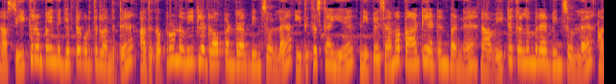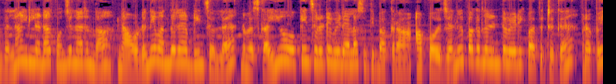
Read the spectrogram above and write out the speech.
நான் சீக்கிரம் போய் இந்த கிஃப்ட்டை கொடுத்துட்டு வந்துட்டு அதுக்கப்புறம் உன்னை வீட்டுல டிராப் பண்ற அப்படின்னு சொல்ல இதுக்கு ஸ்கைய நீ பேசாம பார்ட்டி அட்டன் பண்ணு. நான் வீட்டுக்கு கிளம்புறேன் அப்படின்னு சொல்ல அதெல்லாம் இல்லடா கொஞ்ச நேரம் தான். நான் உடனே வந்துடுறேன் அப்படின்னு சொல்ல நம்ம ஸ்கையும் ஓகேன்னு சொல்லிட்டு வீடெல்லாம் சுத்தி பாக்குறான் அப்போ ஜன்னல் பக்கத்துல நின்று வேடிக்கை பார்த்துட்டு இருக்க பிரபை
